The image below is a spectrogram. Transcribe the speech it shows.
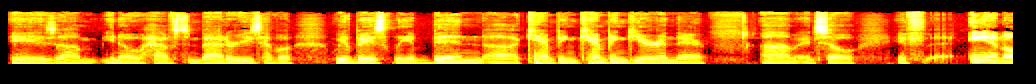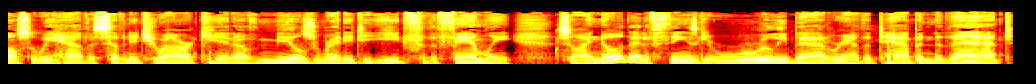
is um, you know have some batteries. Have a we have basically a bin uh, camping camping gear in there, um, and so if and also we have a 72 hour kit of meals ready to eat for the family. So I know that if things get really bad, we're gonna have to tap into that.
